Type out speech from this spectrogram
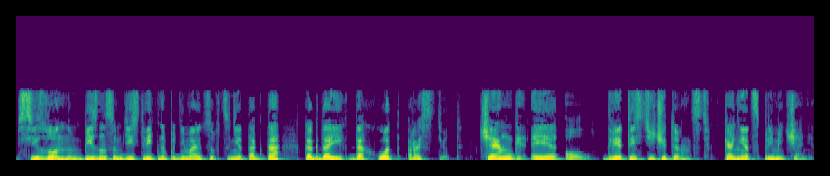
сезонным бизнесом, действительно поднимаются в цене тогда, когда их доход растет. Чэнг Э. Ол, 2014. Конец примечания.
